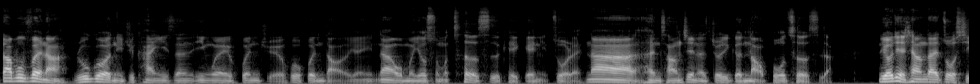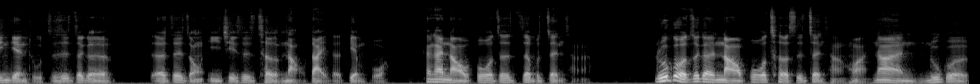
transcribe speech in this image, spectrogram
大部分啊，如果你去看医生，因为昏厥或昏倒的原因，那我们有什么测试可以给你做嘞？那很常见的就一个脑波测试啊，有点像在做心电图，只是这个呃这种仪器是测脑袋的电波，看看脑波这这不正常啊。如果这个脑波测试正常的话，那如果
